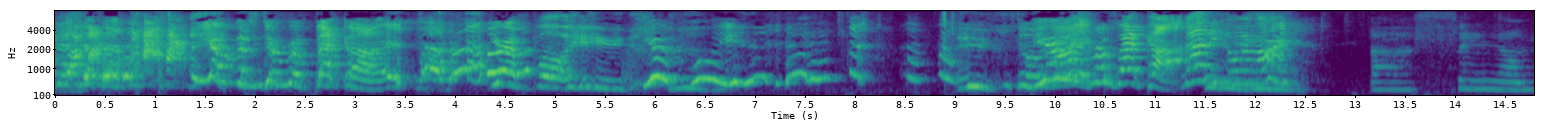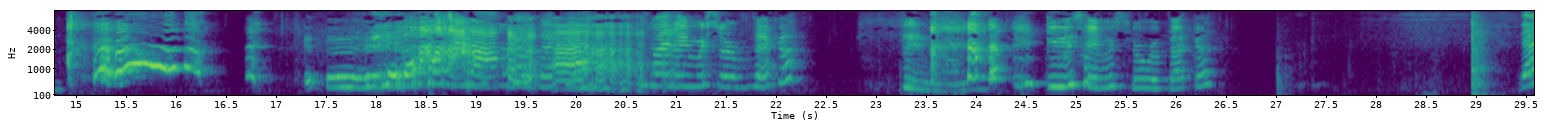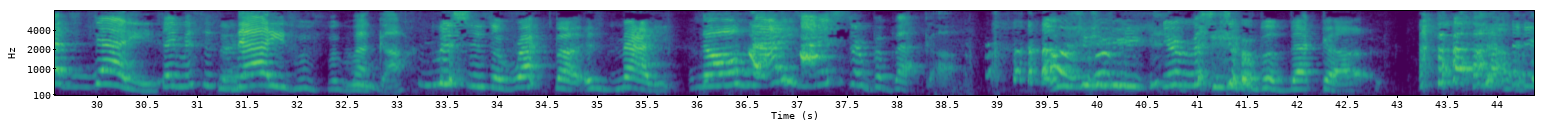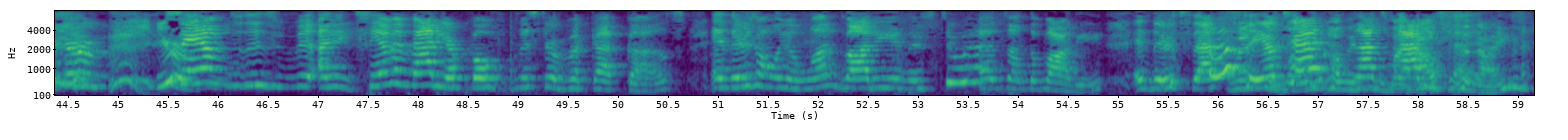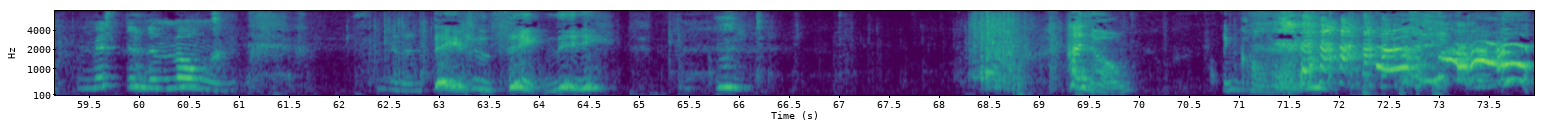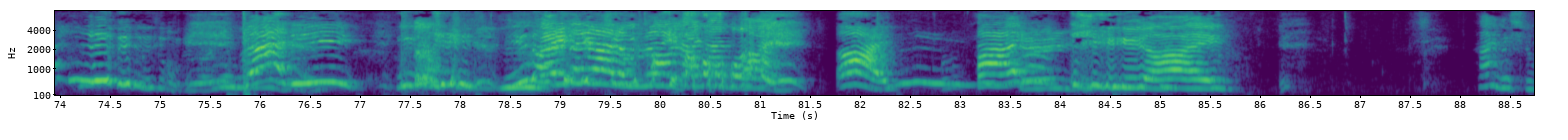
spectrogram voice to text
You're Mr. Rebecca. You're a boy. You're a boy. You're Miss Rebecca. Maddie, who am I? Uh, Sam. Is my name Mr. Rebecca? Sam. Can you say Mr. Rebecca? That's Daddy. Say Mrs. Daddy's Rebecca. Mrs. Rebecca is Maddie. No, Maddie's Mr. Rebecca. You're Mr. Rebecca. Sam's is, I mean, Sam and Maddie are both Mr. Rebecca's. And there's only a one body, and there's two heads on the body. And there's that Sam's head, and that's Maddie's house head. tonight. Mr. the Moon. And David St. Me. Hello. I'm calling. Daddy! You, don't say that a million times. I. I. I. Hi, Mr.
